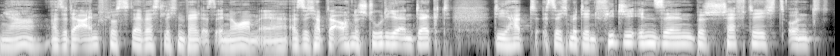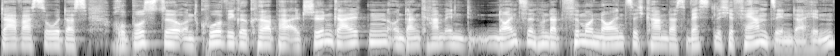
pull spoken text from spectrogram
Ja, also der Einfluss der westlichen Welt ist enorm. Ey. Also ich habe da auch eine Studie entdeckt, die hat sich mit den Fiji-Inseln beschäftigt und da war es so, dass robuste und kurvige Körper als schön galten und dann kam in 1995 kam das westliche Fernsehen dahin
